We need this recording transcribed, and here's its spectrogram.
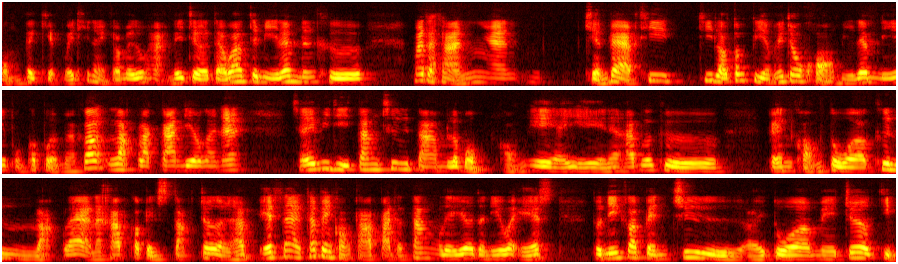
ผมไปเก็บไว้ที่ไหนก็ไม่รู้หาไม่เจอ แต่ว่าจะมีเล่มนึงคือ มาตรฐานงานเขียนแบบที่ที่เราต้องเตรียมให้เจ้าของมีเล่มนี้ ผมก็เปิดมาก็หลักหลักการเดียวกันนะใช้วิธีตั้งชื่อตามระบบของ AIA นะครับก็คือเป็นของตัวขึ้นหลักแรกนะครับ ก็เป็น structure นะครับ S แรกถ้าเป็นของถาปัตจะตั้ง layer ตัวนี้ว่า S ตัวนี้ก็เป็นชื่อไอตัว major กิจ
